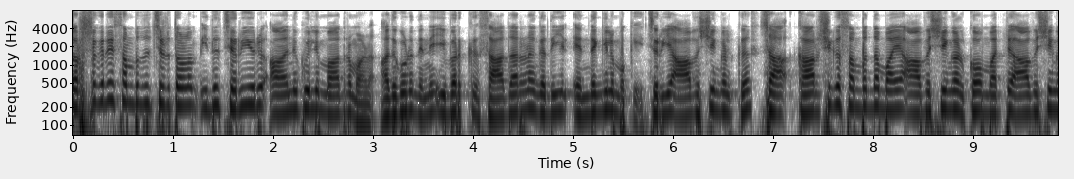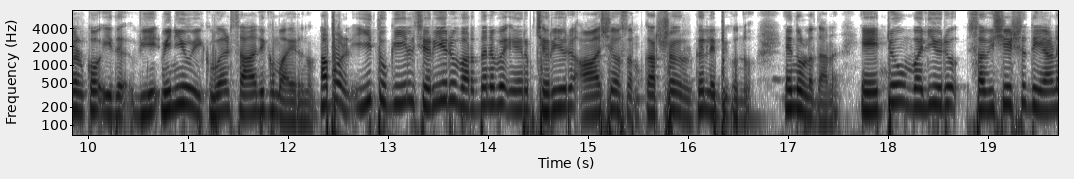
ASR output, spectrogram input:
കർഷകരെ സംബന്ധിച്ചിടത്തോളം ഇത് ചെറിയൊരു ആനുകൂല്യം മാത്രമാണ്. അതുകൊണ്ട് തന്നെ ഇവർക്ക് സാധാരണഗതിയിൽ എന്തെങ്കിലുമൊക്കെ ചെറിയ ആവശ്യങ്ങൾക്ക് കാർഷിക സംബന്ധമായ ആവശ്യങ്ങൾക്കോ മറ്റ് ആവശ്യങ്ങൾക്കോ ഇത് വിനിയോഗിക്കുവാൻ സാധിക്കുമായിരുന്നു. അപ്പോൾ ഈ തുകയിൽ ചെറിയൊരു വർധനവ് ഏർ ചെറിയൊരു ആശ്വാസം കർഷകർക്ക് ലഭിക്കുന്നു എന്നുള്ളതാണ്. ഏറ്റവും വലിയൊരു സവിശേഷതയാണ്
